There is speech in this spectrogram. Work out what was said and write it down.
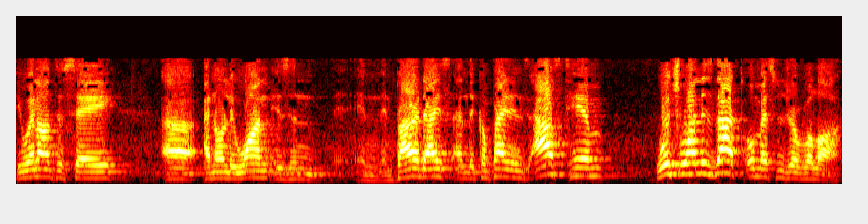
He went on to say, uh, and only one is in, in, in paradise, and the companions asked him, which one is that, O Messenger of Allah?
